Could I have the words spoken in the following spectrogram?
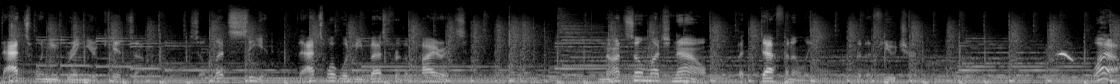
That's when you bring your kids up. So let's see it. That's what would be best for the Pirates. Not so much now, but definitely for the future. Wow,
